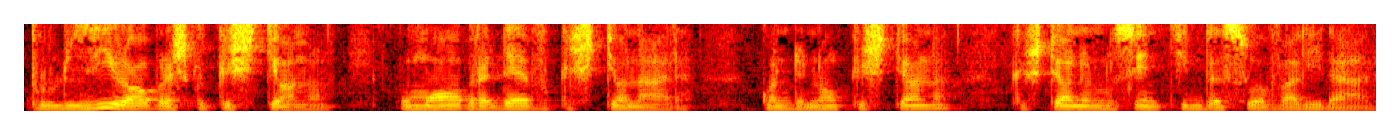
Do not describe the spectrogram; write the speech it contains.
produzir obras que questionam. Uma obra deve questionar. Quando não questiona, questiona no sentido da sua validade.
